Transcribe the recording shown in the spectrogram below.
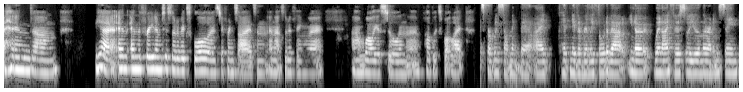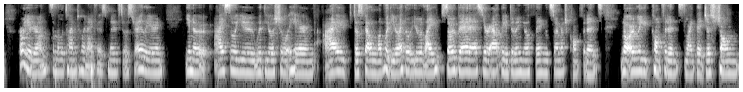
and um, yeah and and the freedom to sort of explore those different sides and, and that sort of thing where um, while you're still in the public spotlight it's probably something that i had never really thought about you know when i first saw you in the running scene probably around similar time to when i first moved to australia and you know, I saw you with your short hair and I just fell in love with you. I thought you were like so badass. You're out there doing your thing with so much confidence. Not only confidence like that just shone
